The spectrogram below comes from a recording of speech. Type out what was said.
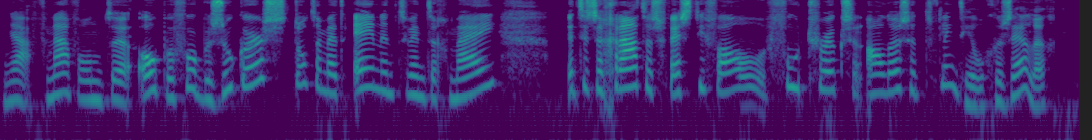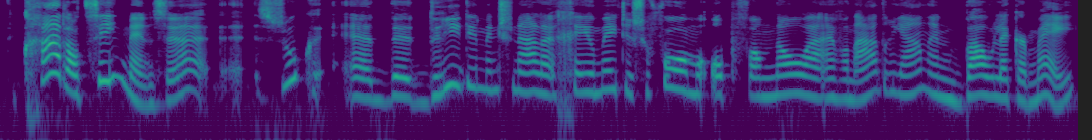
Ja, vanavond eh, open voor bezoekers tot en met 21 mei. Het is een gratis festival, foodtrucks en alles. Het klinkt heel gezellig. Ga dat zien, mensen. Eh, Zoek eh, de driedimensionale geometrische vormen op van Noah en van Adriaan en bouw lekker mee.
